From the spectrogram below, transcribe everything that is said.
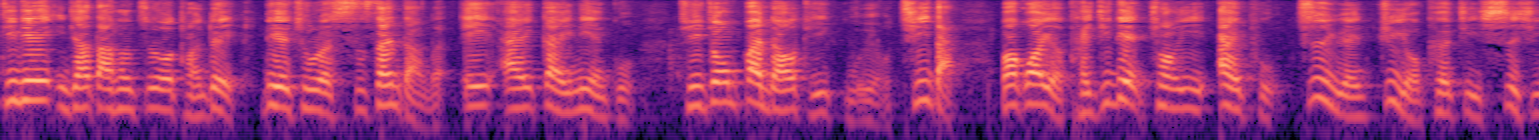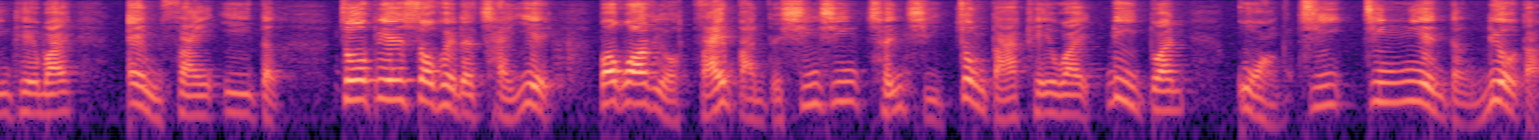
今天赢家大亨制作团队列出了十三档的 AI 概念股，其中半导体股有七档，包括有台积电、创意、爱普、智源、具有科技、四星 KY、M 三一等。周边受惠的产业，包括有窄板的新兴、晨起、重达 KY、立端、广基、经验等六档。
